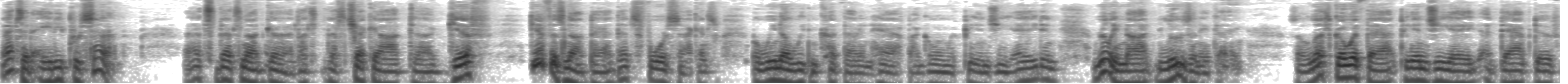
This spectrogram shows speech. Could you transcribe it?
that's at 80%. That's that's not good. Let's let's check out uh, GIF. GIF is not bad. That's four seconds, but we know we can cut that in half by going with PNG 8 and really not lose anything. So let's go with that, PNG8 adaptive.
